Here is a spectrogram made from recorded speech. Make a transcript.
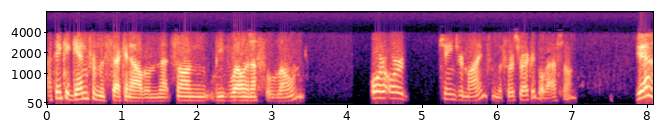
I think again from the second album, that song "Leave Well Enough Alone," or or "Change Your Mind" from the first record, the last song. Yeah.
